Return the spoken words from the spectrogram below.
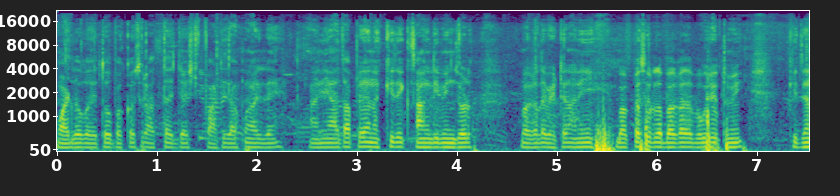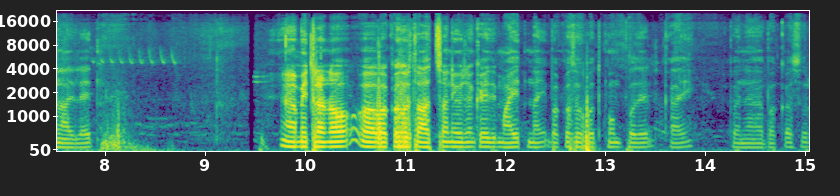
वाट बघत आहे तो बकासूर आत्ताच जस्ट पाठी दाखवून आलेला आहे. आणि आता आपल्याला नक्कीच एक चांगली बिंजोड बघायला भेटेल. आणि बकासूरला बघायला बघू शकतो तुम्ही किती जण आलेले आहेत. मित्रांनो बकासूरचं आजचं नियोजन काही माहीत नाही. बकासूरसोबत कोण पडेल काय? पण बकासूर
